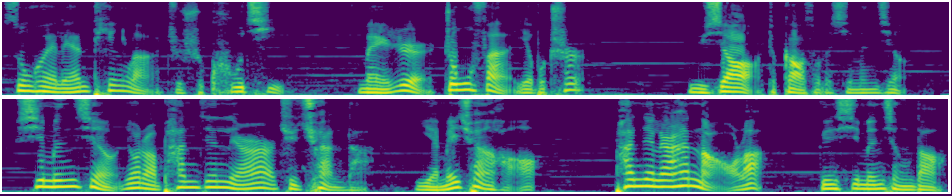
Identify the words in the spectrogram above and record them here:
宋惠莲听了只是哭泣，每日粥饭也不吃。玉箫就告诉了西门庆。西门庆又让潘金莲去劝他，也没劝好。潘金莲还恼了，跟西门庆道：“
